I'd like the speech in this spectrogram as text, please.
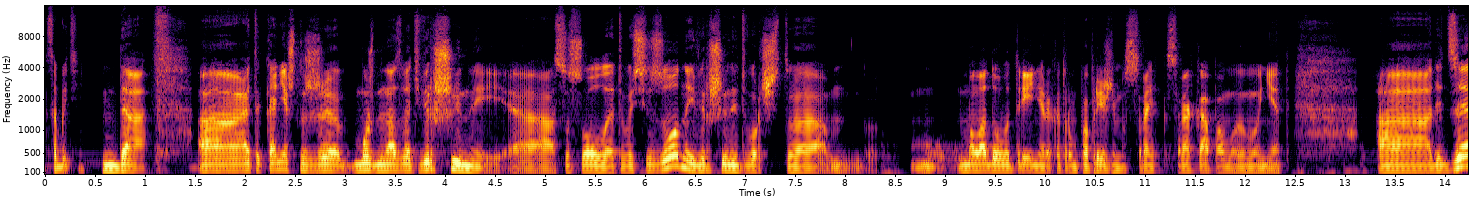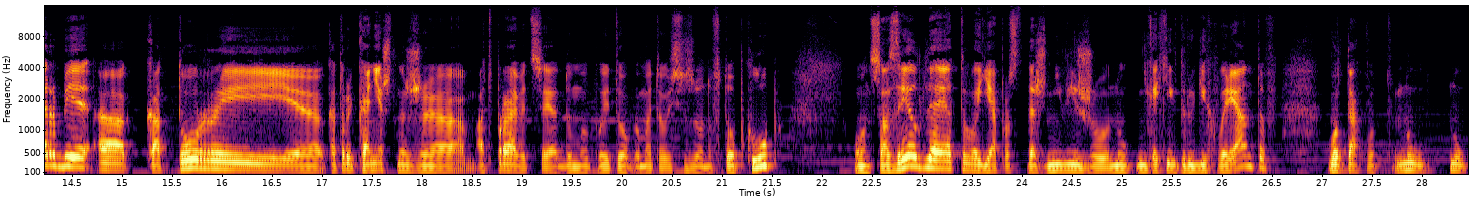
событий. Да. А, это, конечно же, можно назвать вершиной Сосола этого сезона и вершиной творчества молодого тренера, которому по-прежнему 40, 40 по-моему, нет а Дедзерби, а, который, который, конечно же, отправится, я думаю, по итогам этого сезона в топ-клуб. Он созрел для этого, я просто даже не вижу ну, никаких других вариантов. Вот так вот, ну, ну,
